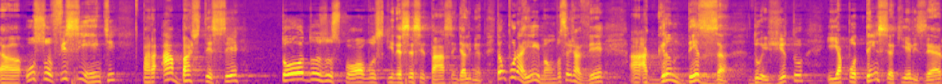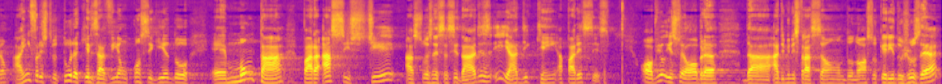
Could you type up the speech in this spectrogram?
uh, o suficiente para abastecer todos os povos que necessitassem de alimento. Então, por aí, irmão, você já vê a, a grandeza do Egito e a potência que eles eram, a infraestrutura que eles haviam conseguido é, montar para assistir às suas necessidades e a de quem aparecesse. Óbvio, isso é obra da administração do nosso querido José,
